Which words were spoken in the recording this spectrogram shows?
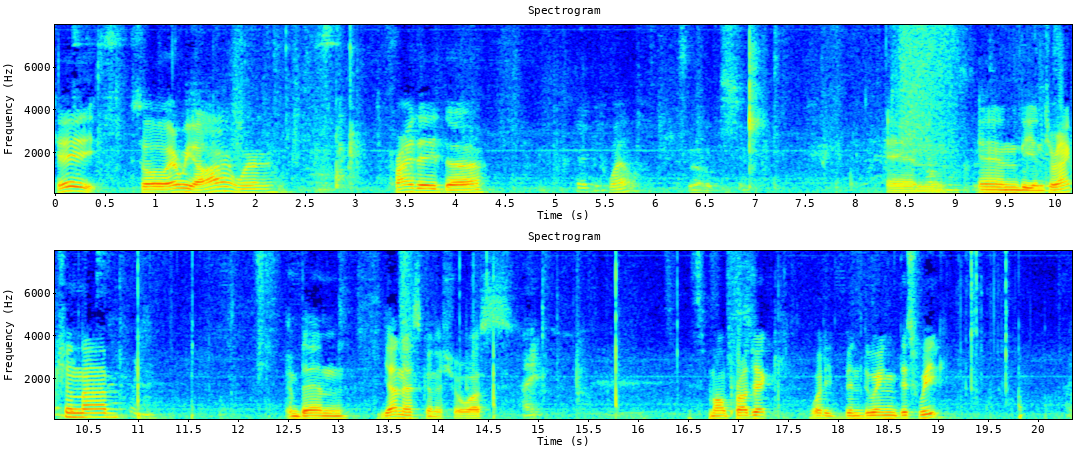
Okay, so here we are. We're Friday the 12th. And in the interaction lab. And then Janne's gonna show us Hi. a small project, what he's been doing this week. I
